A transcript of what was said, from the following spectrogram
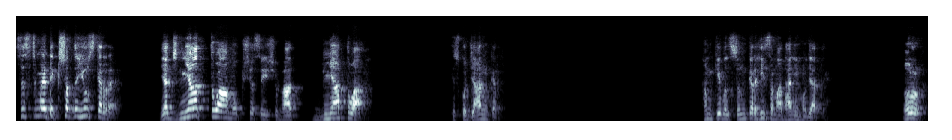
सिस्टमेटिक शब्द यूज़ कर रहे हैं। यज्ञात्वा मोक्ष से शुभात, ज्ञात्वा। इसको जानकर हम केवल सुनकर ही समाधानी हो जाते हैं। और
